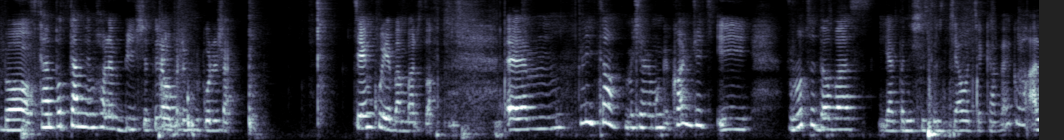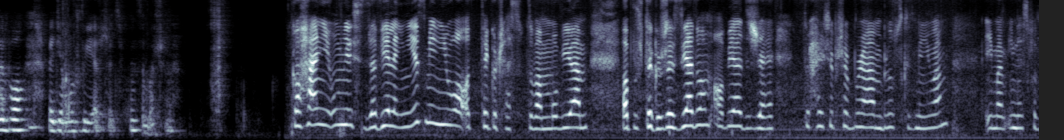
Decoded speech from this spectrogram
bo tam, pod tamtym holem biliście tyle łapeczek w górę, że dziękuję wam bardzo. Em, no i co? Myślę, że mogę kończyć i wrócę do was, jak będzie się coś działo ciekawego, albo będziemy już wyjeżdżać, więc zobaczymy. Kochani, u mnie się za wiele nie zmieniło od tego czasu, co Wam mówiłam. Oprócz tego, że zjadłam obiad, że trochę się przebrałam, bluzkę zmieniłam i mam inne spod...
